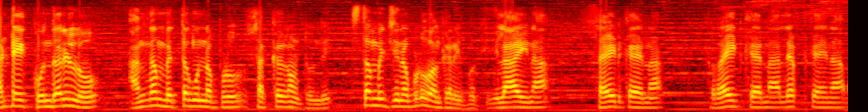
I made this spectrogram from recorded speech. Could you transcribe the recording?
అంటే కొందరిలో అంగం మెత్తగా ఉన్నప్పుడు చక్కగా ఉంటుంది. స్తంభించినప్పుడు వంకర అయిపోతుంది. ఇలా అయినా సైడ్కైనా రైట్కైనా లెఫ్ట్కైనా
